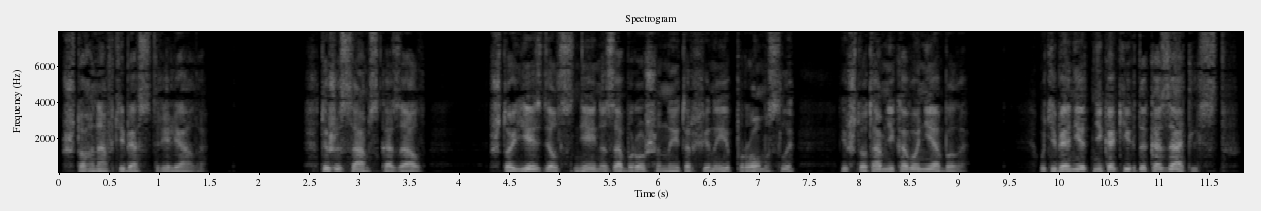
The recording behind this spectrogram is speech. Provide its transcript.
Что она в тебя стреляла. Ты же сам сказал, что ездил с ней на заброшенные торфяные промыслы и что там никого не было. У тебя нет никаких доказательств.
